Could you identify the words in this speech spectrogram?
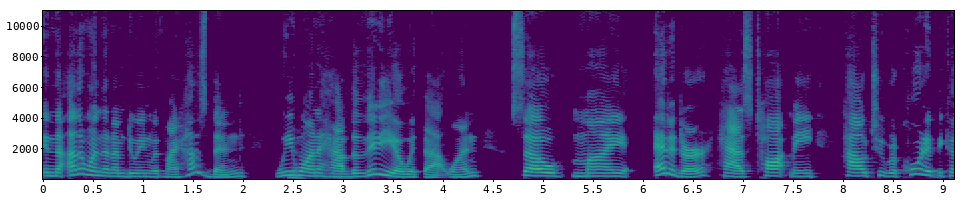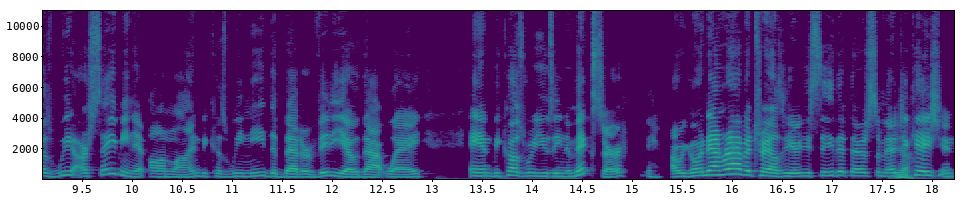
in the other one that I'm doing with my husband, we Yeah. want to have the video with that one. So my editor has taught me how to record it because we are saving it online because we need the better video that way. And because we're using a mixer, are we going down rabbit trails here? You see that there's some Yeah. education.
